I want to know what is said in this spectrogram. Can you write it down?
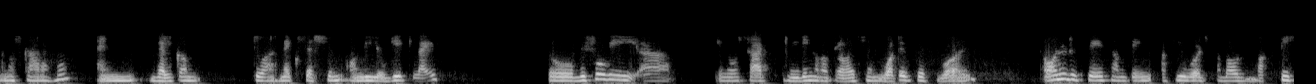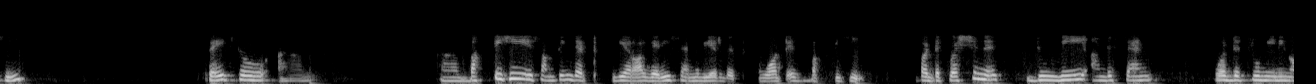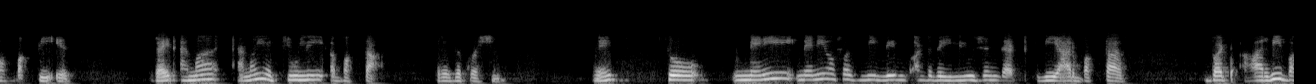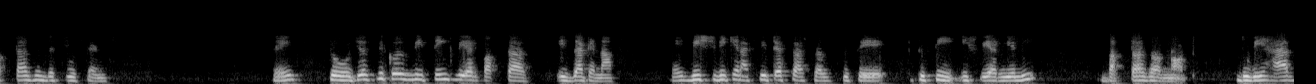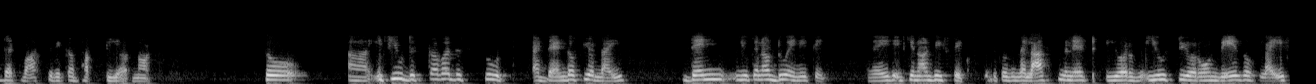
Namaskaraha and welcome to our next session on the Yogic life. So before we, uh, you know, start reading our pravachan, what is this world? I wanted to say something, a few words about Bhakti. Right, so um, uh, is something that we are all very familiar with. What is Bhakti? But the question is, do we understand what the true meaning of Bhakti is? Right? Am I am I a truly a Bhakta? There is a question. Right? So many many of us we live under the illusion that we are bhaktas. But are we bhaktas in the true sense? Right? So just because we think we are bhaktas is that enough? Right? We should, we can actually test ourselves to say to see if we are really bhaktas or not. Do we have that vastavika bhakti or not? So uh, if you discover this truth at the end of your life then you cannot do anything right? It cannot be fixed because in the last minute you are used to your own ways of life.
